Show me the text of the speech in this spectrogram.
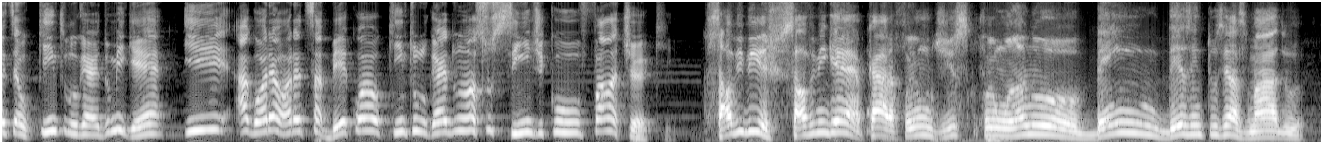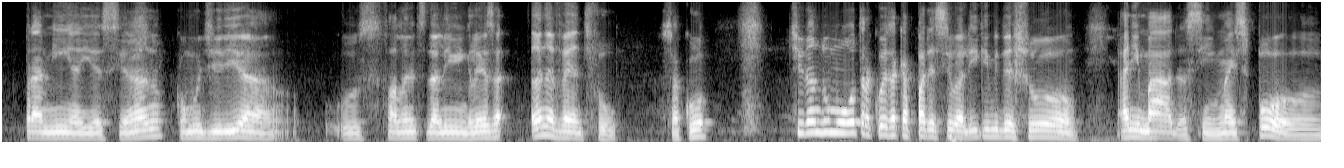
Esse é o quinto lugar do Miguel. E agora é hora de saber qual é o quinto lugar do nosso síndico. Fala, Chuck. Salve, bicho. Salve, Miguel. Cara, foi um disco, foi um ano bem desentusiasmado para mim aí esse ano. Como diria os falantes da língua inglesa, uneventful, sacou? Tirando uma outra coisa que apareceu ali que me deixou animado, assim, mas, pô,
